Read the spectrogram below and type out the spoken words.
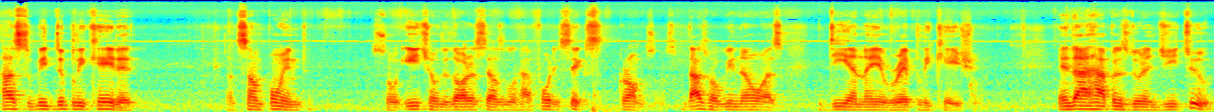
has to be duplicated at some point. So each of the daughter cells will have 46 chromosomes. That's what we know as DNA replication. And that happens during G2.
